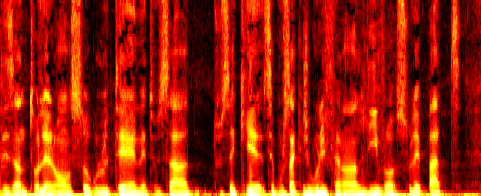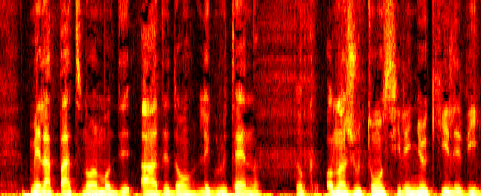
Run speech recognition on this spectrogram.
des intolérances au gluten et tout ça. Tout ce qui est, c'est pour ça que j'ai voulu faire un livre sur les pâtes. Mais la pâte, normalement, a dedans les gluten. Donc, en ajoutant aussi les gnocchis et les riz,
